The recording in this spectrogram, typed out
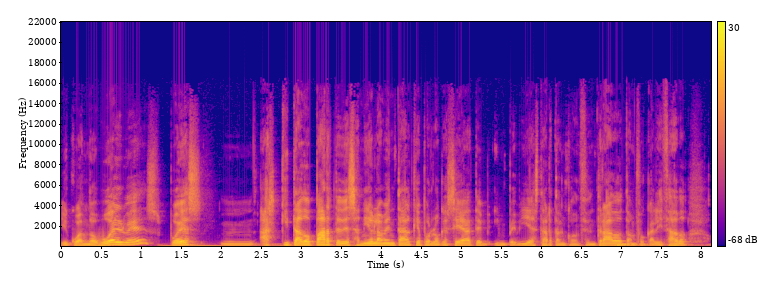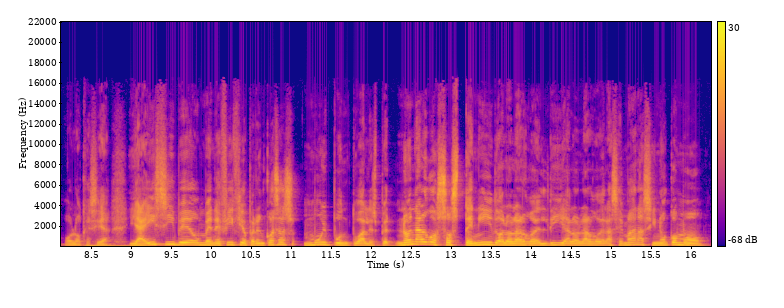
y cuando vuelves, pues mm, has quitado parte de esa niebla mental que por lo que sea te impedía estar tan concentrado, tan focalizado o lo que sea. Y ahí sí veo un beneficio, pero en cosas muy puntuales, pero no en algo sostenido a lo largo del día, a lo largo de la semana, sino como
